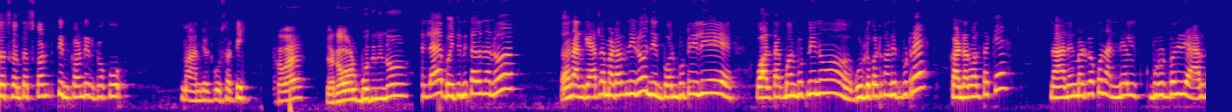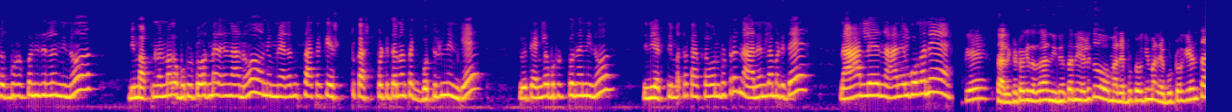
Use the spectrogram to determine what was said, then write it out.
ತರ್ಸ್ಕೊಂಡು ತರ್ಸ್ಕೊಂಡು ತಿನ್ಕೊಂಡಿರ್ಬೇಕು. ಮಾನ್ಗೆ ಗುಡ್ಸಟ್ಟಿ ಯಾಕವ ಯಾಕವ ಹೊಡ್ಬೋದು ನೀನು? ಇಲ್ಲ ಬೈತೀನಿ ಕಲ ನಾನು. ನನ್ಗೆ ಯಾರ ಮಾಡೋರು ನೀನು? ನೀನ್ ಬಂದ್ಬಿಟ್ಟು ಇಲ್ಲಿ. ವಾಲ್ತಾಗ ಬಂದ್ಬಿಟ್ಟು ನೀನು. ಗುಡ್ಡು ಕಟ್ಕೊಂಡಿದ್ಬಿಟ್ರೆ? ಕಂಡರ್ ವಾಲ್ತಕ್ಕೆ? ನಾನೇನು ಮಾಡಬೇಕು? ನನ್ನ ಎಲ್ಲಿ ಬಿಟ್ಟು ಬಂದಿದ್ದೆ ಯಾರ್ದು ಬಿಟ್ಟು ಬಂದಿದ್ದಿಲ್ಲ ನೀನು? ನಿಮ್ಮ ಅಪ್ಪನ ಮಗ ಬಿಟ್ಟು ಹೋದ್ಮೇಲೆ ನಾನು ನಿಮ್ಮ ನೆಲನ ಸಾಕಕ್ಕೆ ಎಷ್ಟು ಕಷ್ಟಪಟ್ಟಿದ್ದಾನೆ ಅಂತ ಗೊತ್ತಿಲ್ಲ ನಿನಗೆ. ಇವತ್ತು ಹೆಂಗೆ ಬಿಟ್ಟು ಬಂದೆ ನೀನು? ನೀನು ಎತ್ತಿ ಮಾತ್ರ ಕರ್ಕೊಂಡು ಬಂದ್ಬಿಟ್ರೆ ನಾನೆಲ್ಲ ಮಾಡಿದೆ. ನಾನೇ ನಾನು ಹೋಗನೆ? ತಲೆ ಕೆಟ್ಟೋಗಿದ ನೀನೇ ತಾನೇ ಹೇಳಿದ್ದು ಮನೆ ಬಿಟ್ಟು ಹೋಗಿ ಮನೆ ಬಿಟ್ಟು ಹೋಗಿ ಅಂತ?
